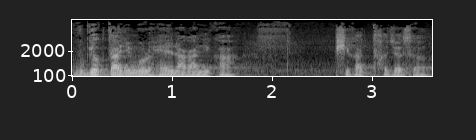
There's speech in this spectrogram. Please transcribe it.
우격다짐으로 해 나가니까 피가 터져서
